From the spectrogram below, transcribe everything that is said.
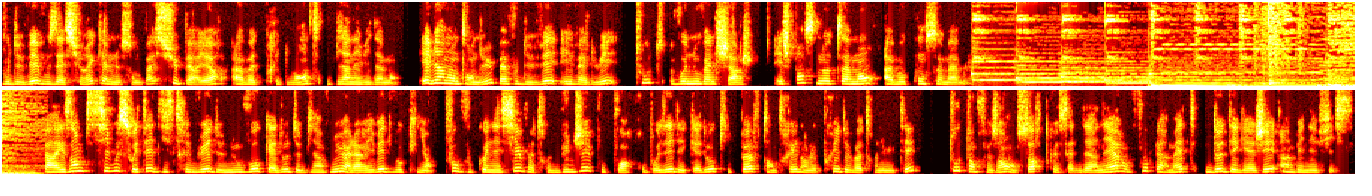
vous devez vous assurer qu'elles ne sont pas supérieures à votre prix de vente, bien évidemment. Et bien entendu, bah, vous devez évaluer toutes vos nouvelles charges. Et je pense notamment à vos consommables. Exemple, si vous souhaitez distribuer de nouveaux cadeaux de bienvenue à l'arrivée de vos clients, il faut que vous connaissiez votre budget pour pouvoir proposer des cadeaux qui peuvent entrer dans le prix de votre nuitée, tout en faisant en sorte que cette dernière vous permette de dégager un bénéfice.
